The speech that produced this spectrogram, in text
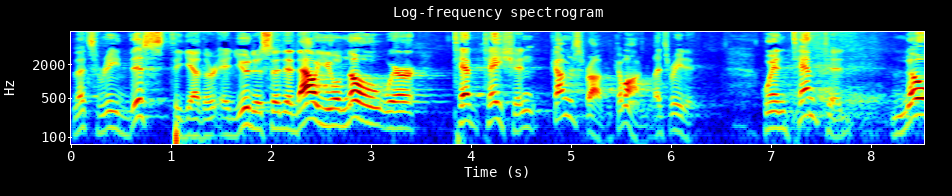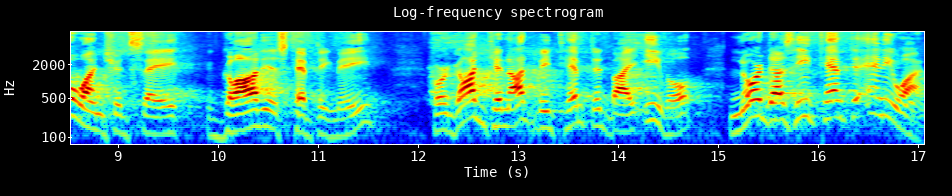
Let's read this together in unison, and now you'll know where temptation comes from. Come on, let's read it. When tempted, no one should say, God is tempting me, for God cannot be tempted by evil, nor does he tempt anyone.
